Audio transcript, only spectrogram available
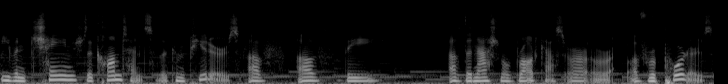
even change the contents of the computers of of the of the national broadcast or, or of reporters,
